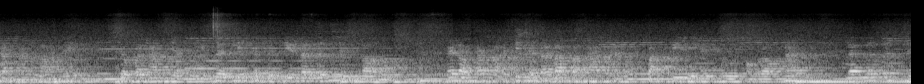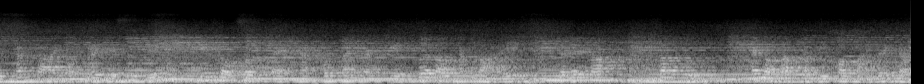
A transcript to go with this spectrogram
ท่านทั้งหลายจงกระทำอย่างนี้เพื่อที่จะเป็นที่ระลึกถึงเรา ให้เราทั้งหลายที่จะได้รับประทานขนมปังที่อยู่ในมือของเรานั้น และระลึกถึงพระกายของพระเยซูคริสต์ที่ทรงทรงแตกหักบนไม้กางเขนเพื่อเราทั้งหลาย จะได้รับรับบุญให้เรารับอย่างมีความหมายด้วยกัน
